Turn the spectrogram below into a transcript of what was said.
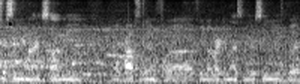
their senior night, so I mean, know, props to them for, uh, for you know recognizing their seniors. But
